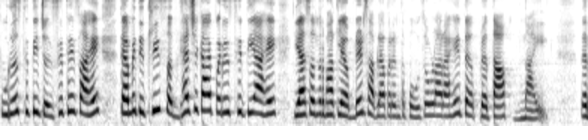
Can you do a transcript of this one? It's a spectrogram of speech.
पूरस्थिती जैसे थेच आहे. त्यामुळे तिथली सध्याची काय परिस्थिती आहे या संदर्भातले अपडेट्स आपल्यापर्यंत पोहोचवणार आहेत प्रताप नाईक. तर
